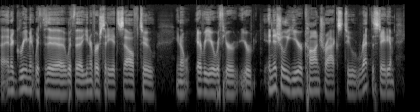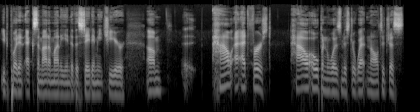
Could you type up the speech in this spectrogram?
uh, an agreement with the with the university itself to you know every year with your your initial year contracts to rent the stadium you'd put an x amount of money into the stadium each year. Um, uh, how at first how open was mr wetenhall to just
